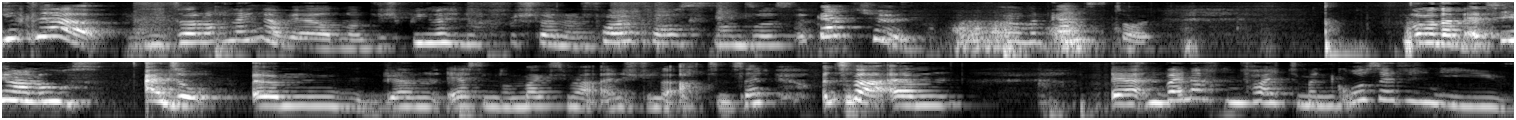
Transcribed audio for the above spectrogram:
Ja klar, die soll noch länger werden. Und wir spielen gleich noch Stand und Vollpfosten und so. Es wird ganz schön. Das wird ganz toll. So, dann erzähl mal los. Also, ähm, wir haben erst noch maximal eine Stunde 18 Zeit. Und zwar, ähm, äh, an Weihnachten fahre ich zu meinen Großeltern, die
